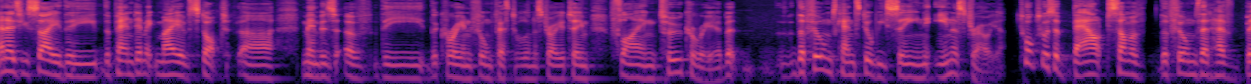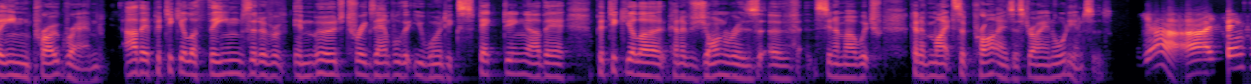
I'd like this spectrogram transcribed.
And as you say, the, the pandemic may have stopped uh, members of the, the Korean Film Festival in Australia team flying to Korea, but the films can still be seen in Australia. Talk to us about some of the films that have been programmed. Are there particular themes that have emerged, for example, that you weren't expecting? Are there particular kind of genres of cinema which kind of might surprise Australian audiences? Yeah, I think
